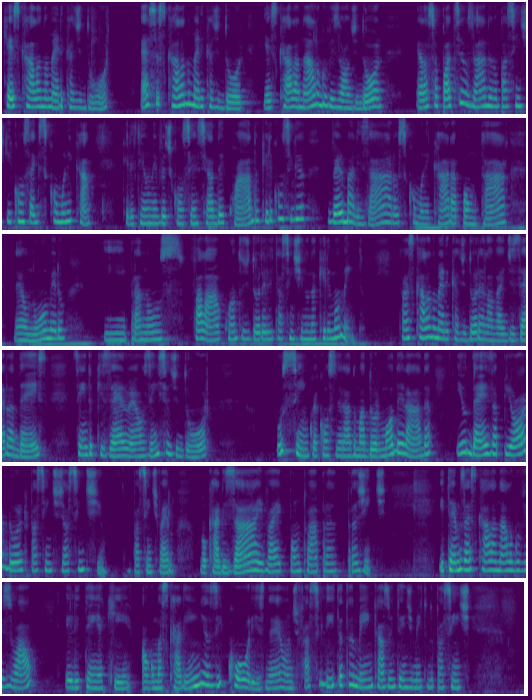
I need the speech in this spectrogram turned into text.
que é a escala numérica de dor. Essa escala numérica de dor e a escala análogo visual de dor, ela só pode ser usada no paciente que consegue se comunicar, que ele tenha um nível de consciência adequado, que ele consiga verbalizar ou se comunicar, apontar né, o número e para nos falar o quanto de dor ele está sentindo naquele momento. Então, a escala numérica de dor ela vai de 0 a 10, sendo que 0 é ausência de dor, o 5 é considerado uma dor moderada e o 10 a pior dor que o paciente já sentiu. O paciente vai localizar e vai pontuar para a gente. E temos a escala análogo visual, ele tem aqui algumas carinhas e cores, né? Onde facilita também caso o entendimento do paciente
